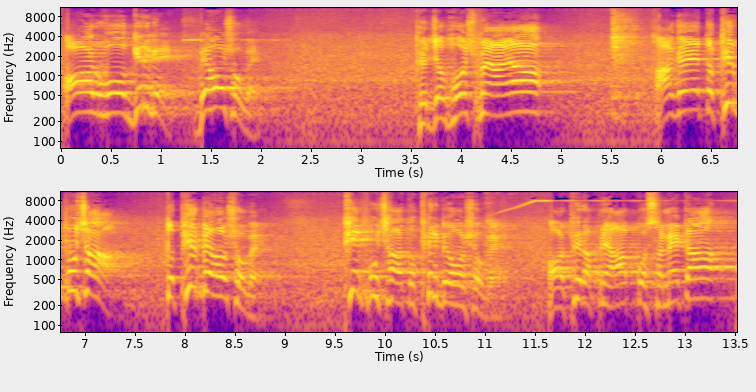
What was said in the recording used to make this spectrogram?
اور وہ گر گئے، بے ہوش ہو گئے۔ پھر جب ہوش میں آیا، آ گئے تو پھر پوچھا، تو پھر بے ہوش ہو گئے۔ پھر پوچھا تو پھر بے ہوش ہو گئے۔ اور پھر اپنے آپ کو سمیٹا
